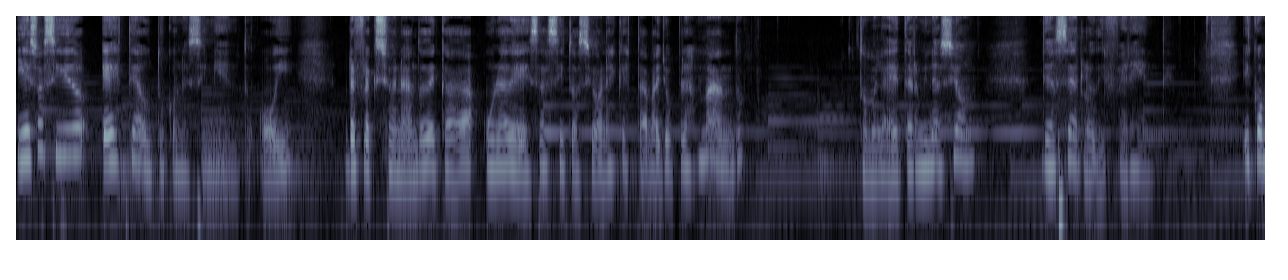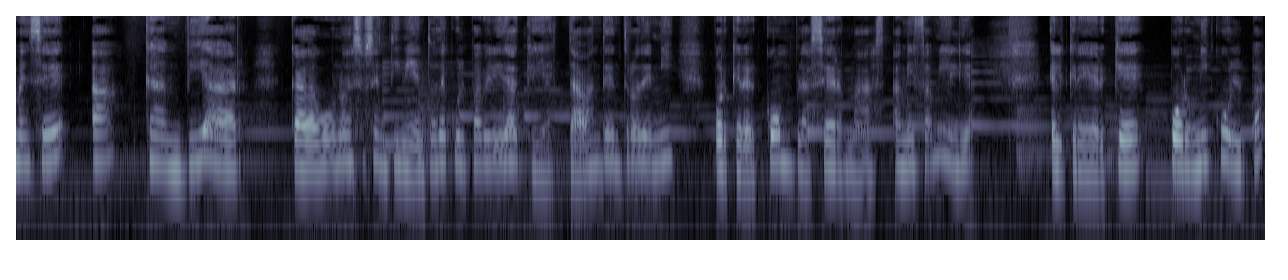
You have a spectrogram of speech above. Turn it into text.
Y eso ha sido este autoconocimiento. Hoy reflexionando de cada una de esas situaciones que estaba yo plasmando, tomé la determinación de hacerlo diferente. Y comencé a cambiar cada uno de esos sentimientos de culpabilidad que ya estaban dentro de mí por querer complacer más a mi familia, el creer que por mi culpa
